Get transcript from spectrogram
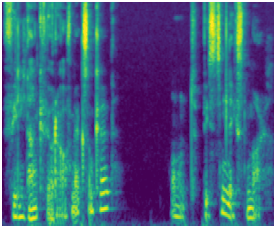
Vielen Dank für eure Aufmerksamkeit und bis zum nächsten Mal.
